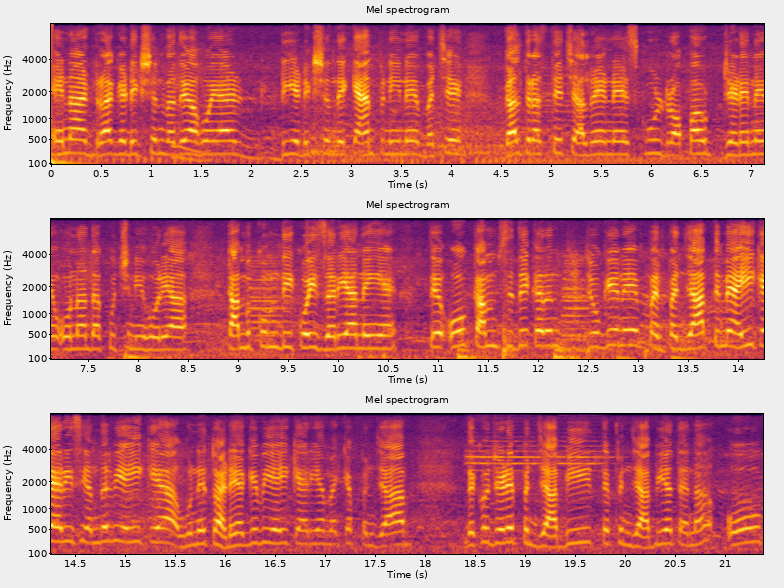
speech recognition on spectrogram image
ਇਹਨਾਂ ਡਰੱਗ ਐਡਿਕਸ਼ਨ ਵਧਿਆ ਹੋਇਆ ਡੀ ਐਡਿਕਸ਼ਨ ਦੇ ਕੈਂਪ ਨਹੀਂ ਨੇ ਬੱਚੇ ਗਲਤ ਰਸਤੇ ਚੱਲ ਰਹੇ ਨੇ ਸਕੂਲ ਡ੍ਰੌਪ ਆਊਟ ਜਿਹੜੇ ਨੇ, ਉਹਨਾਂ ਦਾ ਕੁਝ ਨਹੀਂ ਹੋ ਰਿਹਾ, ਕੰਮ ਕੁੰਮ ਦੀ ਕੋਈ ਜ਼ਰੀਆ ਨਹੀਂ ਹੈ। ਤੇ ਉਹ ਕੰਮ ਸਿੱਧੇ ਕਰਨ ਜੋਗੇ ਨੇ ਪੰਜਾਬ ਤੇ ਮੈਂ ਇਹੀ ਕਹਿ ਰਹੀ ਸੀ, ਅੰਦਰ ਵੀ ਇਹੀ ਕਿਹਾ, ਹੁਣੇ ਤੁਹਾਡੇ ਅੱਗੇ ਵੀ ਇਹੀ ਕਹਿ ਰਹੀ ਹਾਂ, ਮੈਂ ਕਿਹਾ ਪੰਜਾਬ, ਦੇਖੋ ਜਿਹੜੇ ਪੰਜਾਬੀ ਤੇ ਪੰਜਾਬੀਅਤ ਹੈ ਨਾ, ਉਹ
